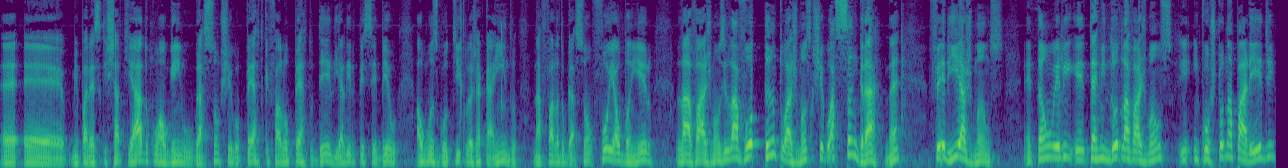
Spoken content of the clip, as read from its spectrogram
é, é, me parece que chateado com alguém, o garçom que chegou perto, que falou perto dele, e ali ele percebeu algumas gotículas já caindo na fala do garçom, foi ao banheiro lavar as mãos e lavou tanto as mãos que chegou a sangrar, né? Feria as mãos. Então ele, ele terminou de lavar as mãos, encostou na parede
